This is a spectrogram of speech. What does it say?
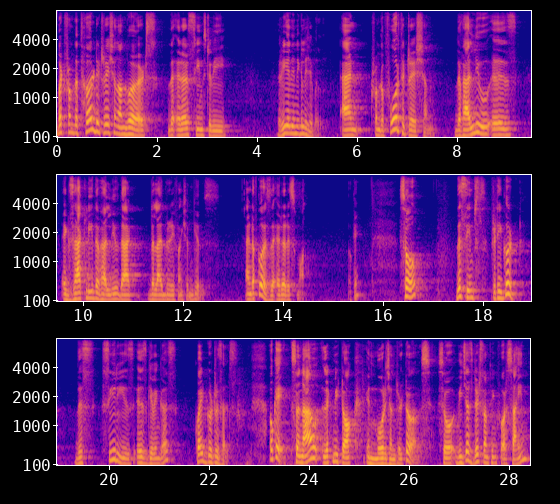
But from the third iteration onwards the error seems to be really negligible and from the fourth iteration the value is exactly the value that the library function gives and of course the error is small. Okay. So, this seems pretty good this series is giving us quite good results. Okay, so now let me talk in more general terms. So, we just did something for sine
